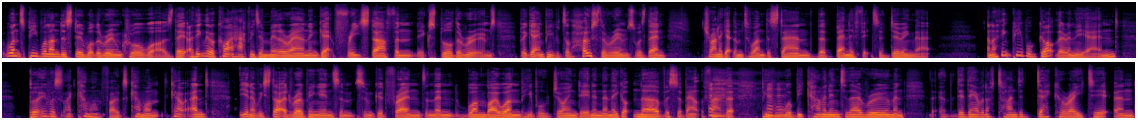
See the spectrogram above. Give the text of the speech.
once people understood what the room crawl was, they I think they were quite happy to mill around and get free stuff and explore the rooms. But getting people to host the rooms was then trying to get them to understand the benefits of doing that. And I think people got there in the end, but it was like, come on, folks, come on, come on. And you know, we started roping in some some good friends, and then one by one, people joined in, and then they got nervous about the fact that people would be coming into their room, and did they have enough time to decorate it, and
